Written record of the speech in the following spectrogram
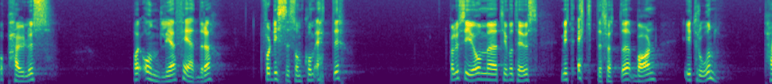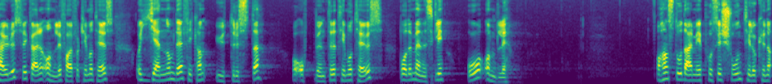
og Paulus var åndelige fedre for disse som kom etter. Paulus sier om eh, Timoteus 'mitt ektefødte barn i troen'. Paulus fikk være en åndelig far for Timoteus, og gjennom det fikk han utruste og oppmuntre Timoteus, både menneskelig og åndelig. Og Han sto dermed i posisjon til å kunne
